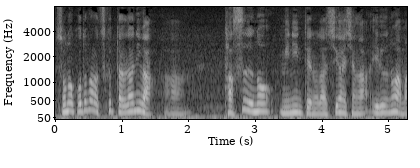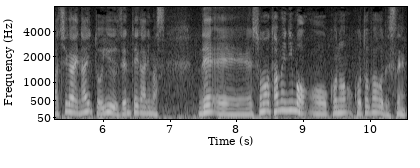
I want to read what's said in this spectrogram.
その言葉を作った裏にはあ多数の未認定の拉致被害者がいるのは間違いないという前提があります。で、えー、そのためにもこの言葉をですね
